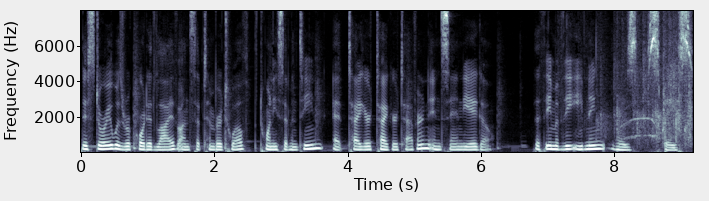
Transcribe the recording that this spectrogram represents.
This story was recorded live on September 12th, 2017, at Tiger Tiger Tavern in San Diego. The theme of the evening was space.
